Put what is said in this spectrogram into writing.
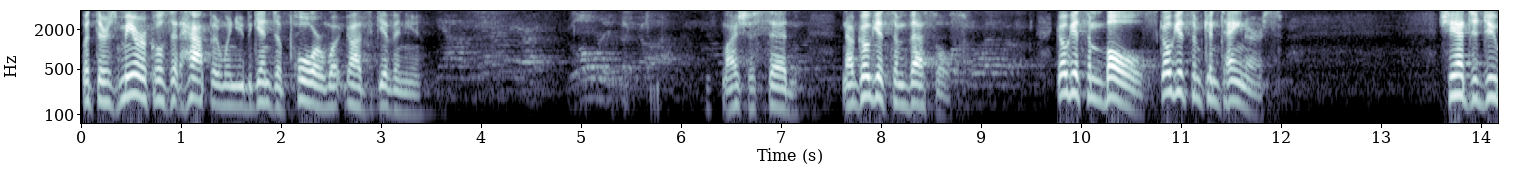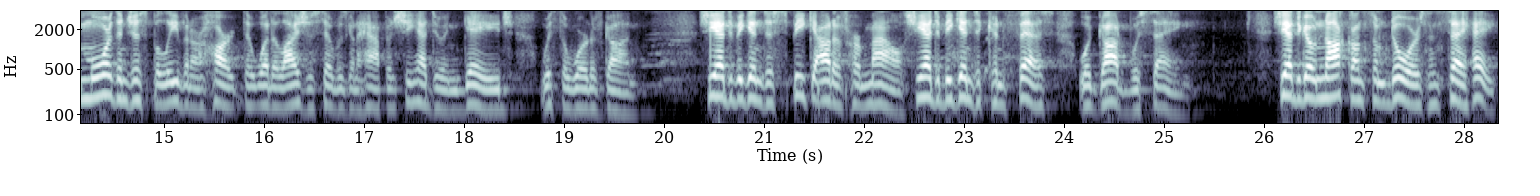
but there's miracles that happen when you begin to pour what God's given you. Elisha said, Now go get some vessels, go get some bowls, go get some containers. She had to do more than just believe in her heart that what Elijah said was going to happen. She had to engage with the Word of God. She had to begin to speak out of her mouth. She had to begin to confess what God was saying. She had to go knock on some doors and say, Hey,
